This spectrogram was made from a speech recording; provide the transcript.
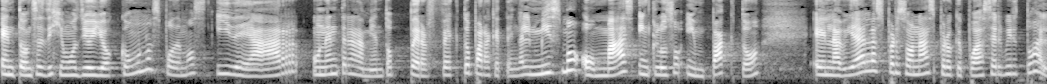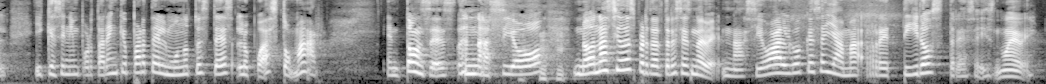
entonces dijimos yo y yo, ¿cómo nos podemos idear un entrenamiento perfecto para que tenga el mismo o más incluso impacto en la vida de las personas, pero que pueda ser virtual y que sin importar en qué parte del mundo tú estés, lo puedas tomar? Entonces nació, no nació Despertar 369, nació algo que se llama Retiros 369.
